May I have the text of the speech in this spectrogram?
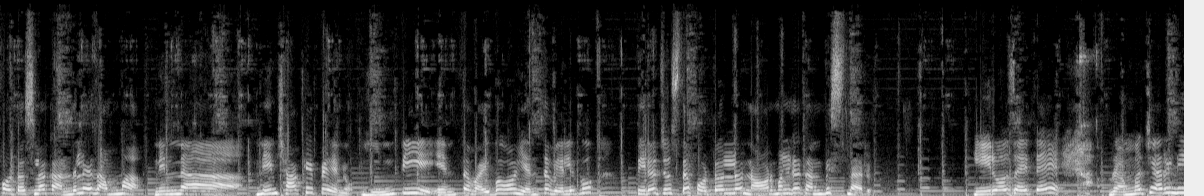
ఫొటోస్ లాగా అందలేదు అమ్మ. నిన్న నేను షాక్ అయిపోయాను. ఇంటి ఎంత వైభవం ఎంత వెలుగు తీరా చూస్తే ఫోటోల్లో నార్మల్గా కనిపిస్తున్నారు. ఈ అయితే బ్రహ్మచారిని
